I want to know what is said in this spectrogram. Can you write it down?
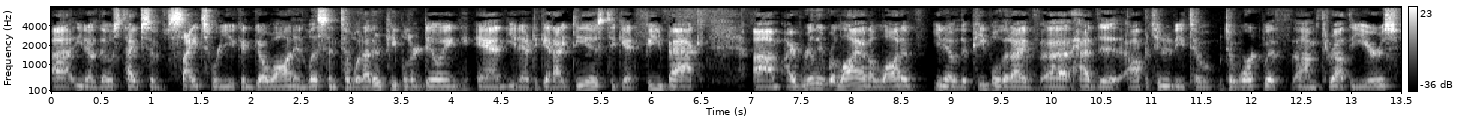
Uh, you know those types of sites where you can go on and listen to what other people are doing and you know to get ideas to get feedback um, I really rely on a lot of you know the people that I've uh, had the opportunity to to work with um, throughout the years,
